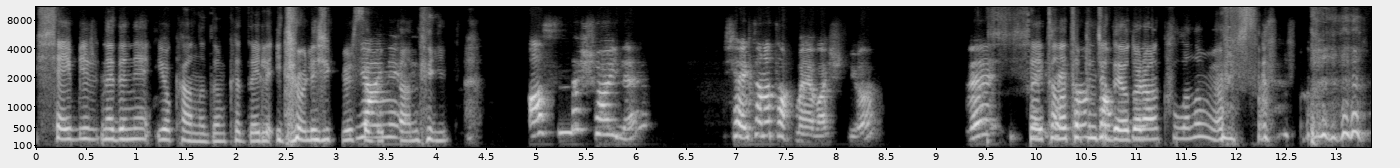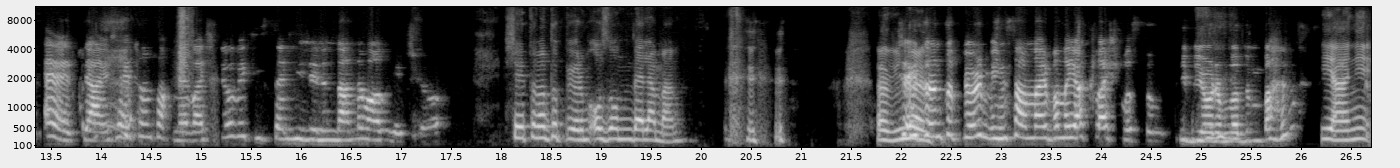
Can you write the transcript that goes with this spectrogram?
şey bir nedeni yok anladığım kadarıyla ideolojik bir Yani- sebepten değil. Aslında şöyle şeytana tapmaya başlıyor. Ve Şeytana şeytan tapınca taptığı- deodorant kullanamıyor musun? Evet yani şeytana tapmaya başlıyor ve kişisel hijyeninden de vazgeçiyor. Şeytana tapıyorum, ozonu delemem. Bilmiyorum. Şeytana tapıyorum insanlar bana yaklaşmasın gibi yorumladım ben. Yani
